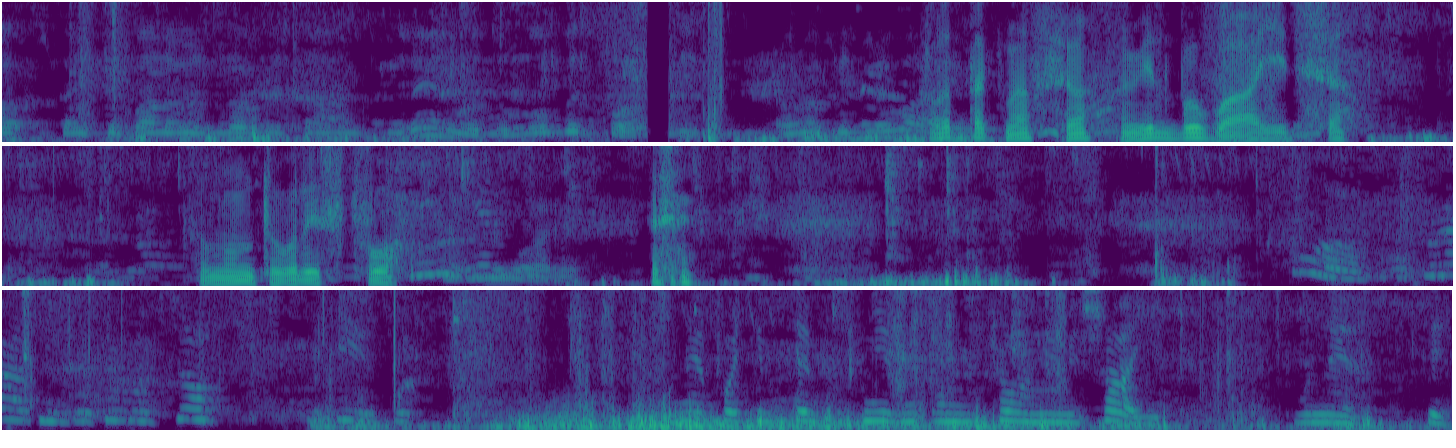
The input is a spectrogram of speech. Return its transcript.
Високі. Або зробить там рингу, то був би спокій. А воно підмиває. От так у нас все відбувається. Шановне товариство. Вони потім тим сніжникам нічого не мішають. Вони ці.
